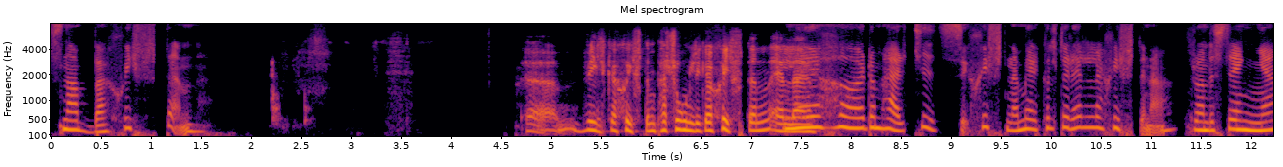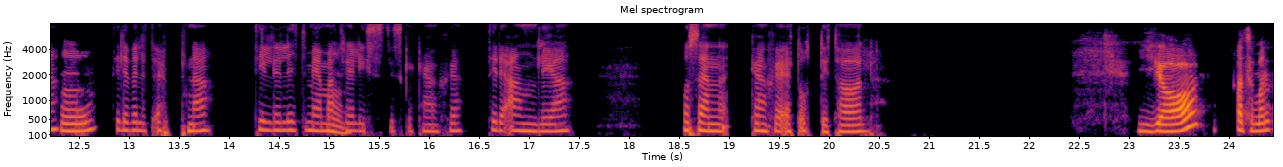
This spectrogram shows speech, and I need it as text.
snabba skiften? eh, vilka skiften, personliga skiften eller? När jag hör de här tidsskiftena, mer kulturella skiftena, från det stränga mm. till det väldigt öppna, till det lite mer mm. materialistiska mm. kanske, till det andliga och sen kanske ett 80-tal. Ja, alltså man,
